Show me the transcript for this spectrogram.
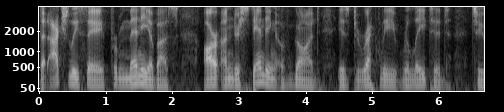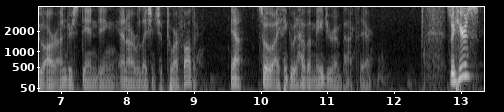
that actually say, for many of us, our understanding of God is directly related to our understanding and our relationship to our Father. Yeah. So I think it would have a major impact there. So here's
